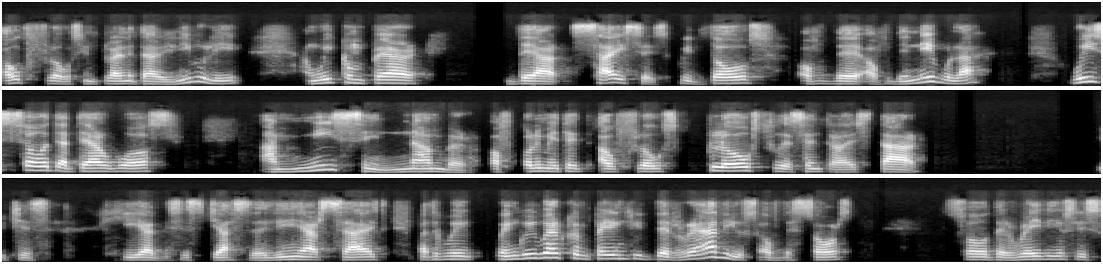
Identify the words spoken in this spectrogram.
outflows in planetary nebulae, and we compare their sizes with those of the, of the nebula, we saw that there was a missing number of collimated outflows close to the central star, which is here, this is just the linear size. But we, when we were comparing with the radius of the source, so the radius is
